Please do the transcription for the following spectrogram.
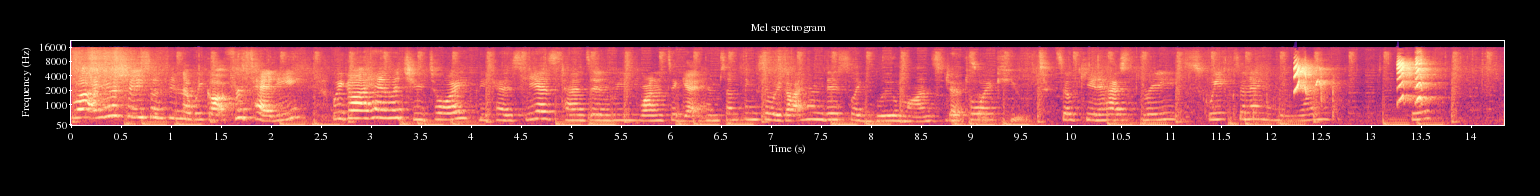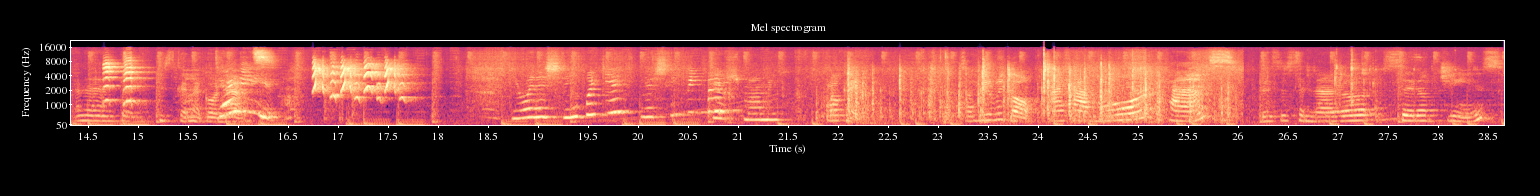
Well, I'm gonna show you something that we got for Teddy. We got him a chew toy because he has tons and we wanted to get him something. So we got him this like blue monster That's so toy. cute. So cute. It has three squeaks in it. One, two, and then three. He's gonna go Teddy! nuts. You wanna sleep with you? You're sleeping baby? Yes, mommy. Okay. So here we go. I have more pants. This is another set of jeans.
